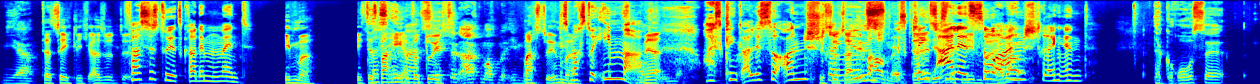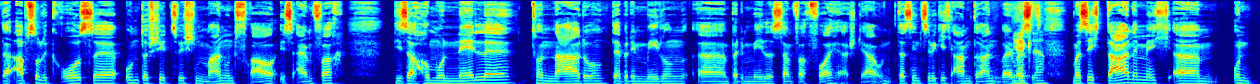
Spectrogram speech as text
Ja. Tatsächlich. Also, Fastest du jetzt gerade im Moment? Immer. Das Was mache ich einfach durch. 16, 8 macht man immer. Machst du immer. Das machst du immer. Ja. Oh, es klingt alles so anstrengend. Es klingt alles so anstrengend. Der große, der absolut große Unterschied zwischen Mann und Frau ist einfach dieser hormonelle Tornado, der bei den Mädeln, äh, bei den Mädels einfach vorherrscht, ja. Und da sind sie wirklich arm dran, weil ja, was, was sich da nämlich, ähm, und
